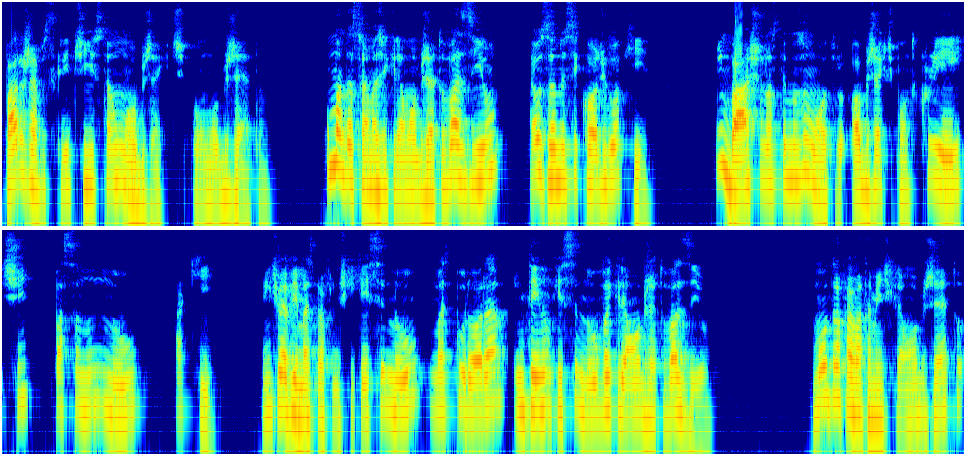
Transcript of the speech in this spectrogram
para o JavaScript, isso é um object, ou um objeto. Uma das formas de criar um objeto vazio é usando esse código aqui. Embaixo nós temos um outro, object.create, passando um null aqui. A gente vai ver mais para frente o que é esse null, mas por hora entendam que esse null vai criar um objeto vazio. Uma outra forma também de criar um objeto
